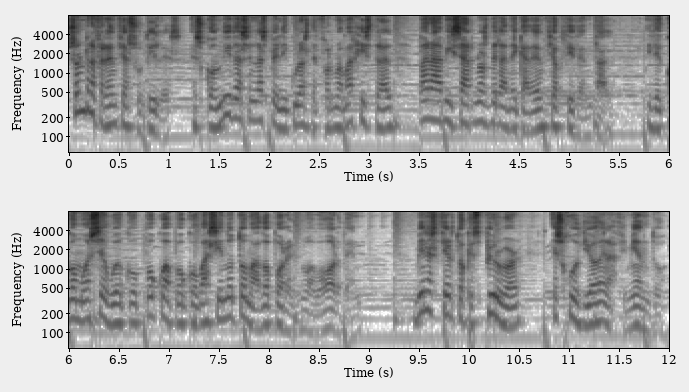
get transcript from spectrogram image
son referencias sutiles, escondidas en las películas de forma magistral para avisarnos de la decadencia occidental, y de cómo ese hueco poco a poco va siendo tomado por el nuevo orden. Bien es cierto que Spielberg es judío de nacimiento,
